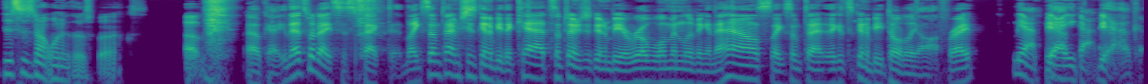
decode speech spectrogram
this is not one of those books. Um, Okay, that's what I suspected. Like sometimes she's going to be the cat, sometimes she's going to be a real woman living in the house. Like sometimes, like it's going to be totally off, right? yeah, Yeah. yeah, you got it. Yeah. Okay.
